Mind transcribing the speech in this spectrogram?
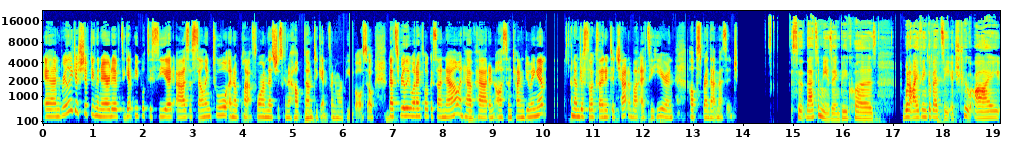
and really just shifting the narrative to get people to see it as a selling tool and a platform that's just going to help them to get in front of more people. So that's really what I focus on now and have had an awesome time doing it. And I'm just so excited to chat about Etsy here and help spread that message. So that's amazing because when I think of Etsy, it's true. I,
